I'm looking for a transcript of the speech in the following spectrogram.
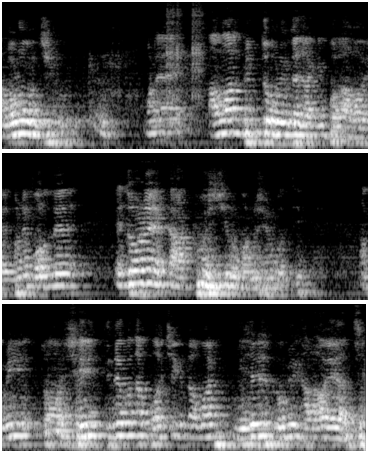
আলোড়ন ছিল। মানে আমার বৃদ্ধবনিতা যাকে বলা হয় মানে বললে এ ধরনের একটা আক্রোশ ছিল মানুষের মধ্যে। আমি তো সেই দিনের কথা বলছি, কিন্তু আমার নিজের গভীর খারাপ হয়ে যাচ্ছে।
